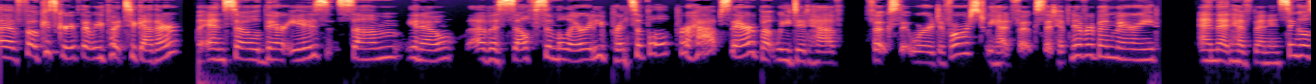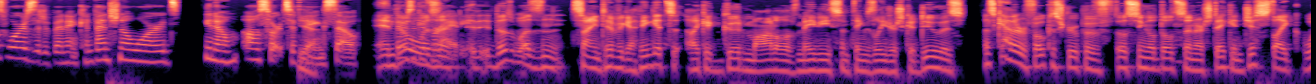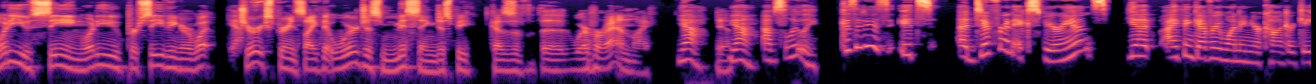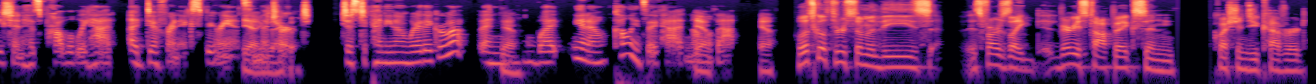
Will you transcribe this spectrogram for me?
a uh, focus group that we put together. And so there is some, you know, of a self similarity principle perhaps there, but we did have folks that were divorced. We had folks that have never been married. and that have been in singles wards, that have been in conventional wards, you know, all sorts of Yeah. things. So And There's those wasn't those wasn't scientific. I think it's like a good model of maybe some things leaders could do is let's gather a focus group of those single adults in our stake and just like what are you seeing, what are you perceiving, or what's Yes. your experience like that we're just missing just because of the where we're at in life. Yeah. Yeah. Yeah, absolutely. Because it is, it's a different experience. Yet I think everyone in your congregation has probably had a different experience Yeah, in the exactly. church, just depending on where they grew up and Yeah. what, you know, callings they've had and Yeah. all of that. Yeah. Well, let's go through some of these uh, as far as like various topics and questions you covered.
